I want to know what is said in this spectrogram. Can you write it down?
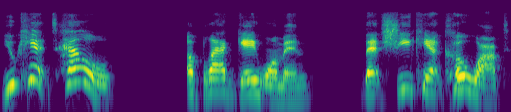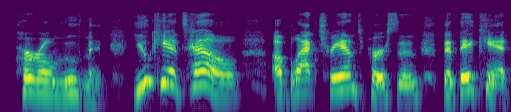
You can't tell a black gay woman that she can't co-opt her own movement. You can't tell a black trans person that they can't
